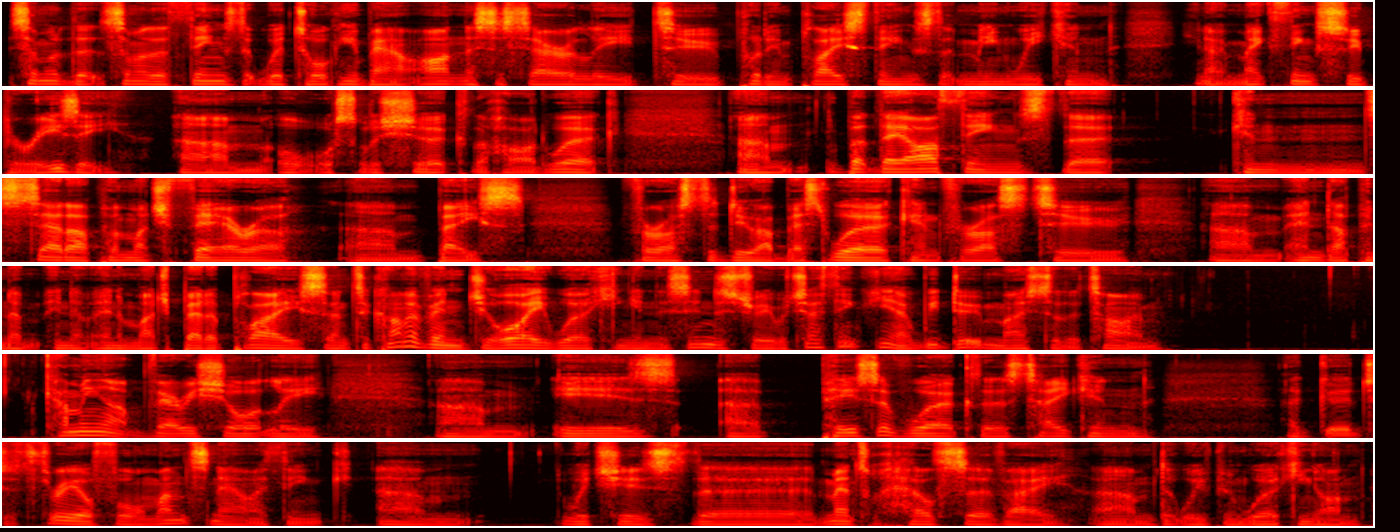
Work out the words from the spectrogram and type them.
some of the some of the things that we're talking about aren't necessarily to put in place things that mean we can, you know, make things super easy um, or, or, sort of shirk the hard work, um, but they are things that can set up a much fairer um, base for us to do our best work and for us to um, end up in a, in a, in a much better place and to kind of enjoy working in this industry, which I think you know we do most of the time. Coming up very shortly um, is a piece of work that has taken a good three or four months now, I think, um, which is the mental health survey um, that we've been working on.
